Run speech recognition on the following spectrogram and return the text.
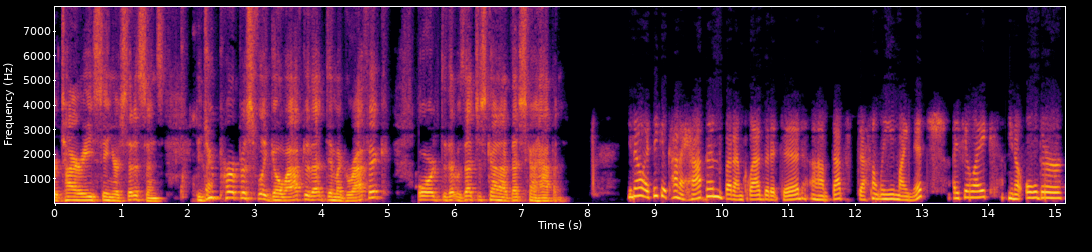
retirees, senior citizens. Did you purposefully go after that demographic or did that, was that just kind of, that just kind of happen? You know, I think it kind of happened, but I'm glad that it did. Um, that's definitely my niche. I feel like, you know, older.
